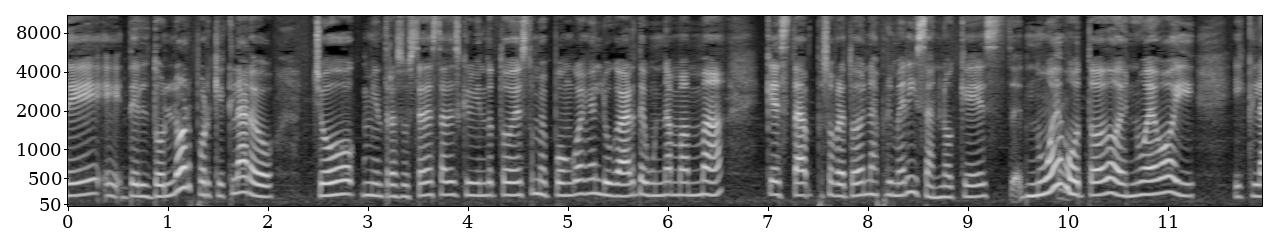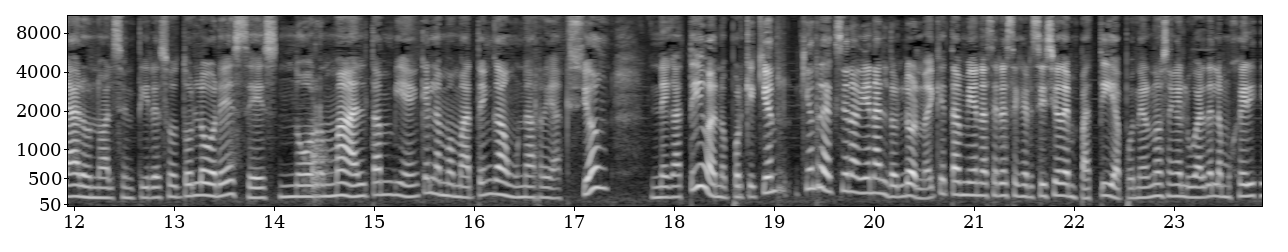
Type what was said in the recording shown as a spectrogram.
de, eh, del dolor, porque claro, yo mientras usted está describiendo todo esto me pongo en el lugar de una mamá que está sobre todo en las primerizas, ¿no? Que es nuevo todo, es nuevo y, y claro, ¿no? Al sentir esos dolores es normal también que la mamá tenga una reacción negativa, ¿no? Porque ¿quién, ¿quién reacciona bien al dolor? ¿No? Hay que también hacer ese ejercicio de empatía, ponernos en el lugar de la mujer y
